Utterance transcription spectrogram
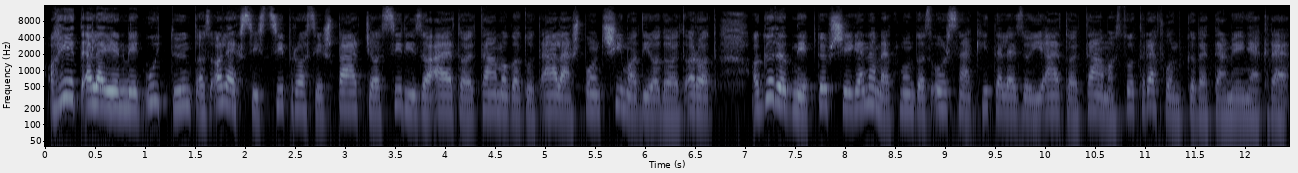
A hét elején még úgy tűnt, az Alexis Tsipras és pártja Siriza által támogatott álláspont sima diadalt arat. A görög nép többsége nemet mond az ország hitelezői által támasztott reformkövetelményekre.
